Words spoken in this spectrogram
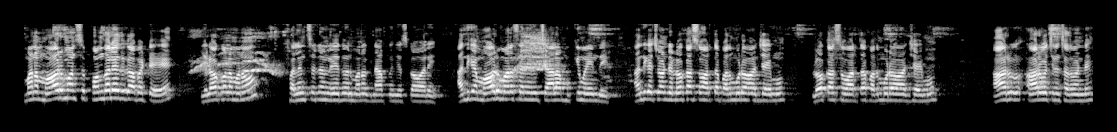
మనం మారు మనసు పొందలేదు కాబట్టి ఈ లోకంలో మనం ఫలించడం లేదు అని మనం జ్ఞాపకం చేసుకోవాలి. అందుకే మారు మనసు అనేది చాలా ముఖ్యమైంది. అందుకే చూడండి లోకాసు వార్త పదమూడవ అధ్యాయము. లోకాసు వార్త పదమూడవ అధ్యాయము. ఆరు ఆరో వచ్చిన చదవండి.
